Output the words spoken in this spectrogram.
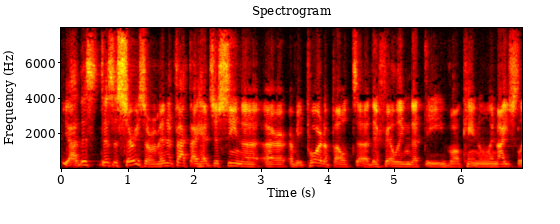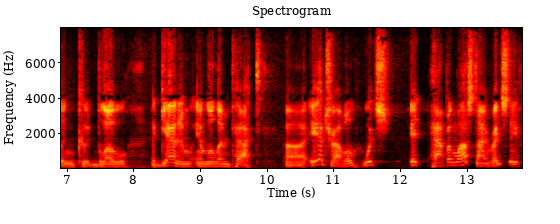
yeah, this there's a series of them, and in fact, I had just seen a, a, a report about uh, their feeling that the volcano in Iceland could blow again and, and will impact uh, air travel, which it happened last time, right, Steve?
